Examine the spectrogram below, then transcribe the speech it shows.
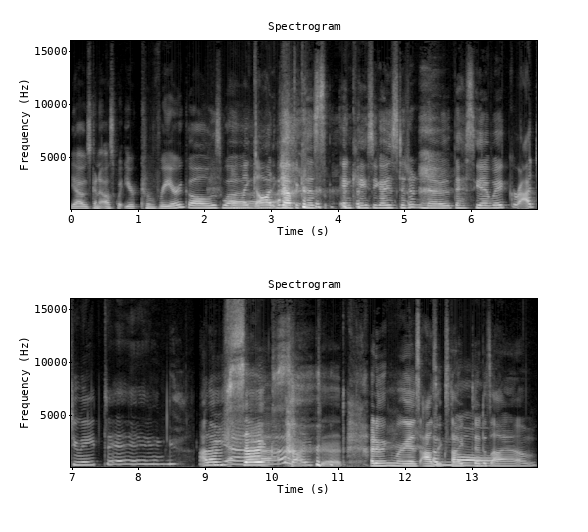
Yeah, I was going to ask what your career goals were. Oh my god, yeah, because in case you guys didn't know, this year we're graduating. And I'm so excited. I don't think Maria's as I'm excited as. I am.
